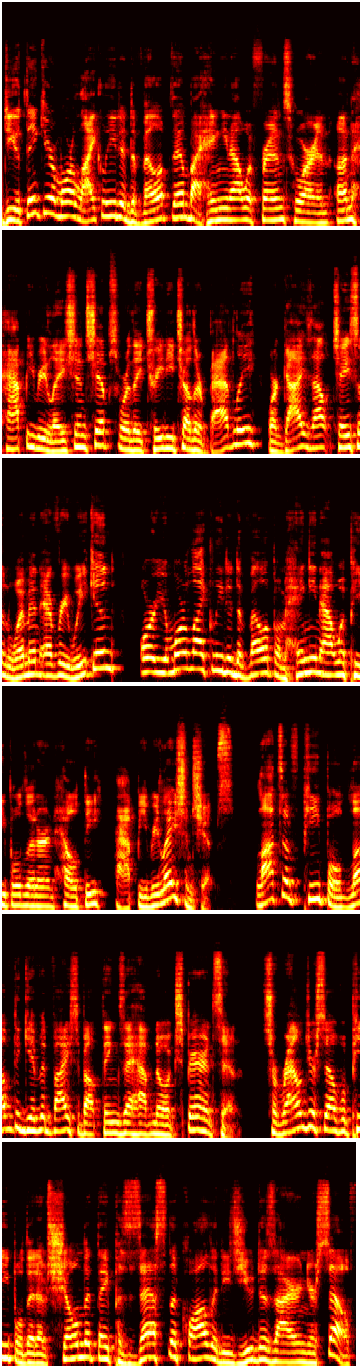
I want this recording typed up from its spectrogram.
Do you think you're more likely to develop them by hanging out with friends who are in unhappy relationships where they treat each other badly, or guys out chasing women every weekend? Or you're more likely to develop them hanging out with people that are in healthy, happy relationships? Lots of people love to give advice about things they have no experience in. Surround yourself with people that have shown that they possess the qualities you desire in yourself,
